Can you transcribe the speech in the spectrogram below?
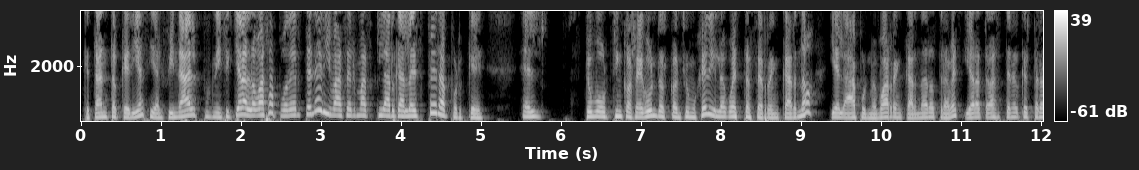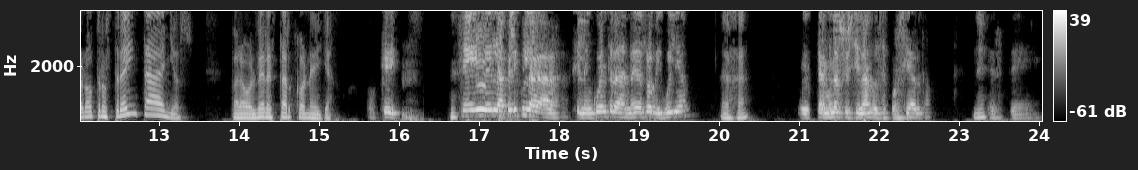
que tanto querías y al final, pues ni siquiera lo vas a poder tener y va a ser más larga la espera porque él estuvo cinco segundos con su mujer y luego esta se reencarnó y él, ah, pues me voy a reencarnar otra vez y ahora te vas a tener que esperar otros 30 años para volver a estar con ella. Ok. Sí, la película, si la encuentran, es Robbie Williams. Ajá. Eh, termina suicidándose, por cierto. ¿Eh? Este,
